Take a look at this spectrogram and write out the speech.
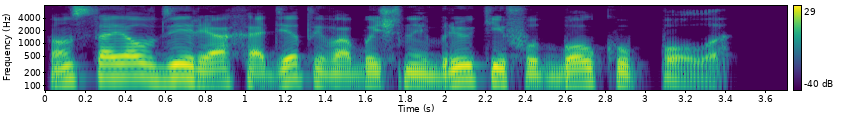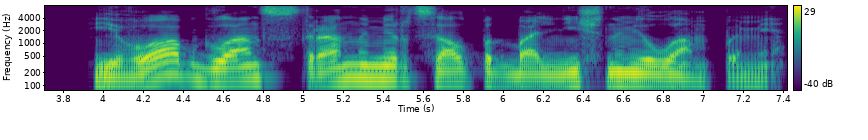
Он стоял в дверях, одетый в обычные брюки и футболку пола. Его обгланс странно мерцал под больничными лампами.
